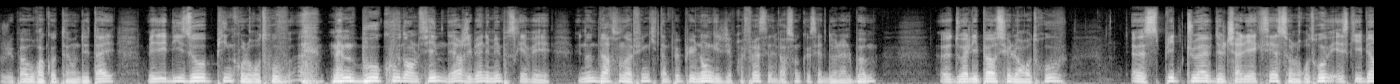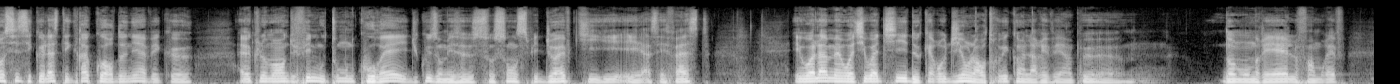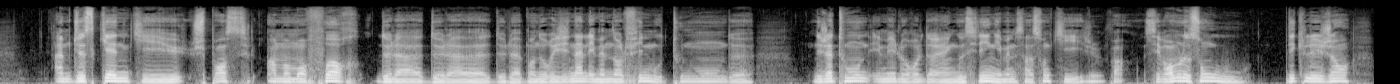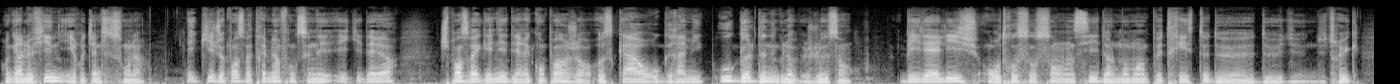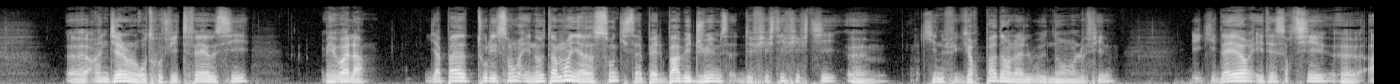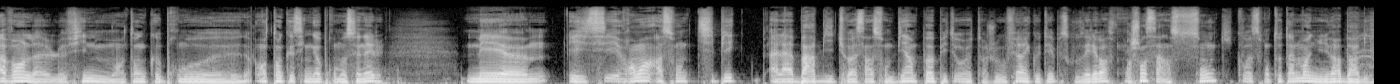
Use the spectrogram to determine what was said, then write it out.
je vais pas vous raconter en détail. Mais l'ISO Pink, on le retrouve même beaucoup dans le film. D'ailleurs, j'ai bien aimé parce qu'il y avait une autre version dans le film qui est un peu plus longue et j'ai préféré cette version que celle de l'album. Euh, aussi, on le retrouve. Euh, Speed Drive de Charlie XCS, on le retrouve. Et ce qui est bien aussi, c'est que là, c'était grave coordonné avec, euh, avec le moment du film où tout le monde courait. Et du coup, ils ont mis ce, son Speed Drive qui est assez fast. Et voilà, même Wati Wati de Karol G, on l'a retrouvé quand elle arrivait un peu euh, dans le monde réel. Enfin bref. I'm Just Ken, qui est, je pense, un moment fort de la, de la, de la bande originale et même dans le film où tout le monde, déjà tout le monde aimait le rôle de Ryan Gosling et même c'est un son qui, enfin, c'est vraiment le son où dès que les gens regardent le film, ils retiennent ce son-là et qui, je pense, va très bien fonctionner et qui d'ailleurs, je pense, va gagner des récompenses genre Oscar ou Grammy ou Golden Globe, je le sens. Billie Eilish, on retrouve son son aussi dans le moment un peu triste du, truc. Euh, Angel, on le retrouve vite fait aussi. Mais voilà, il n'y a pas tous les sons, et notamment il y a un son qui s'appelle Barbie Dreams de 50-50, euh, qui ne figure pas dans le film, et qui d'ailleurs était sorti euh, avant le film en tant que, promo, euh, en tant que single promotionnel. Mais et c'est vraiment un son typique à la Barbie, tu vois, c'est un son bien pop et tout. Attends, je vais vous faire écouter parce que vous allez voir, franchement, c'est un son qui correspond totalement à l'univers Barbie.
